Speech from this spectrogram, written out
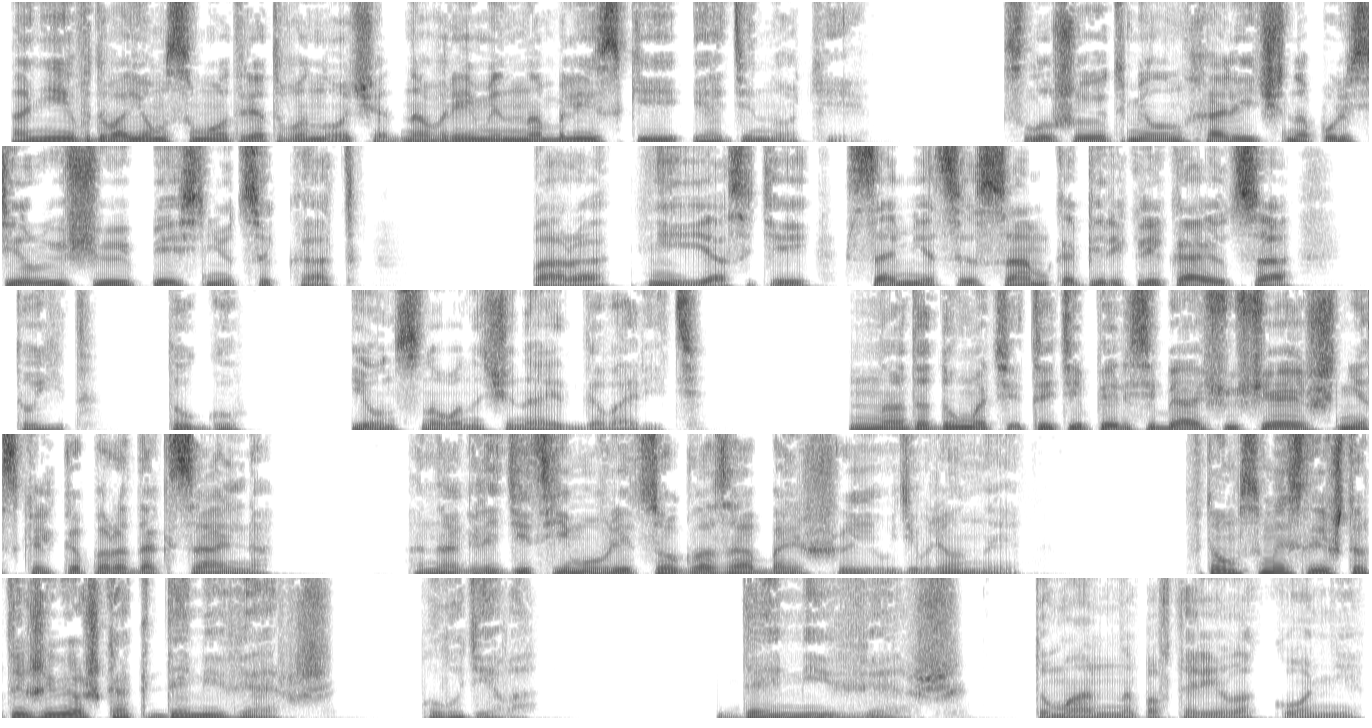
Они вдвоем смотрят в ночь, одновременно близкие и одинокие. Слушают меланхолично пульсирующую песню цикад. Пара неясытей, самец и самка перекликаются — Туит, тугу. И он снова начинает говорить. «Надо думать, ты теперь себя ощущаешь несколько парадоксально». Она глядит ему в лицо, глаза большие, удивленные. «В том смысле, что ты живешь как Деми-Верш, полудева». «Деми-Верш», — туманно повторила Конни.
